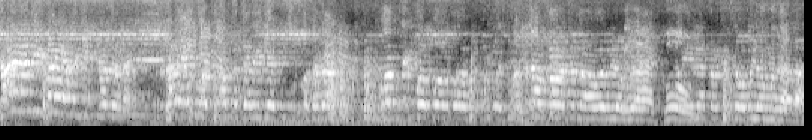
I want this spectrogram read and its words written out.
তারা এই কথা আমরা দাঁড়িয়ে কিছু কথাটা ব- প্রচার করার জন্য অবিলম্ব এই নেতার কাছে অবিলম্ব দাদা?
